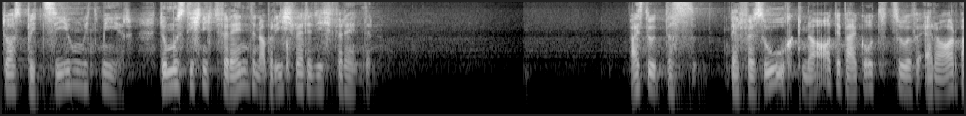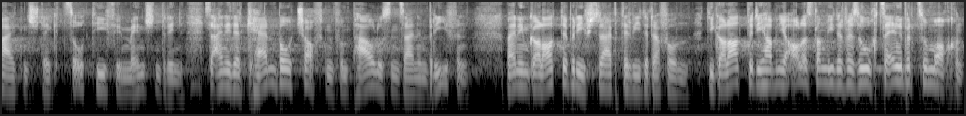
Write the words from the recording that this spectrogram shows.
Du hast Beziehung mit mir. Du musst dich nicht verändern, aber ich werde dich verändern. Weißt du, das der Versuch, Gnade bei Gott zu erarbeiten, steckt so tief im Menschen drin. Das ist eine der Kernbotschaften von Paulus in seinen Briefen. Ich meine, im Galaterbrief schreibt er wieder davon. Die Galater, die haben ja alles dann wieder versucht, selber zu machen.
